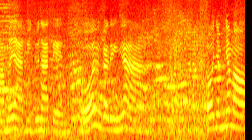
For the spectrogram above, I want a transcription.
Mamaya, video natin. Oh, ang galing niya. Oh, nyam-nyam, oh.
